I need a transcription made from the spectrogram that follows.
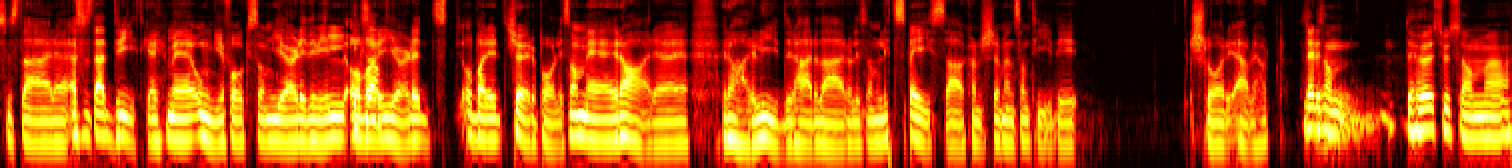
Syns det er, jeg syns det er dritgøy med unge folk som gjør det de vil, og bare gjør det Og bare kjører på, liksom, med rare, rare lyder her og der, og liksom litt spasa kanskje, men samtidig slår jævlig hardt. Det er liksom Det høres ut som eh,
